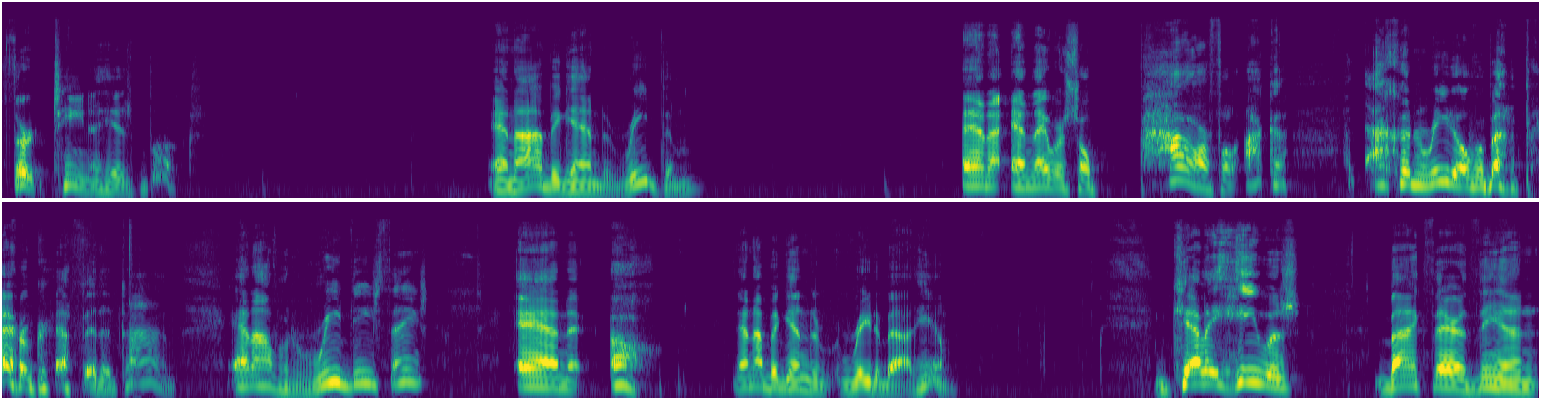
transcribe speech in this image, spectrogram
13 of his books. And I began to read them. And, and they were so powerful, I, could, I couldn't read over about a paragraph at a time. And I would read these things, and oh, then I began to read about him. Kellie, he was back there then,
